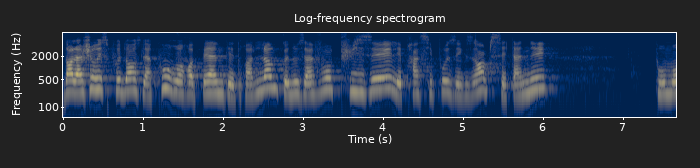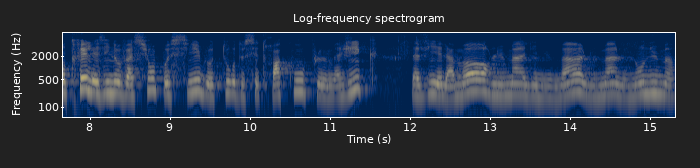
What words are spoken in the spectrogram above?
dans la jurisprudence de la Cour européenne des droits de l'homme que nous avons puisé les principaux exemples cette année pour montrer les innovations possibles autour de ces trois couples magiques, la vie et la mort, l'humain et l'inhumain, l'humain et le non-humain.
